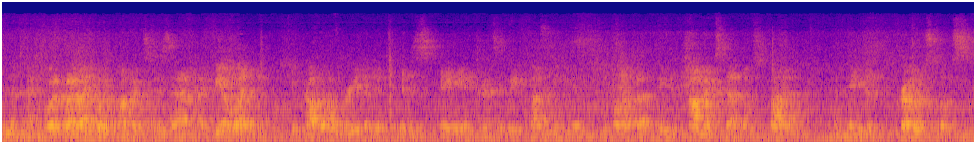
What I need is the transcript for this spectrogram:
in the text. What, what I like about comics is that I feel like you'll probably all agree that it is a intrinsically fun medium. You pull up a page of comics that looks fun, a page of prose looks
